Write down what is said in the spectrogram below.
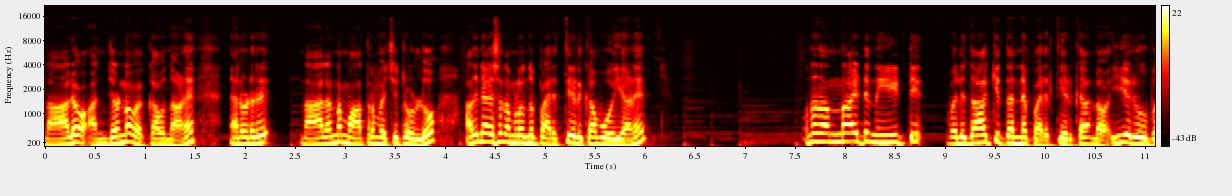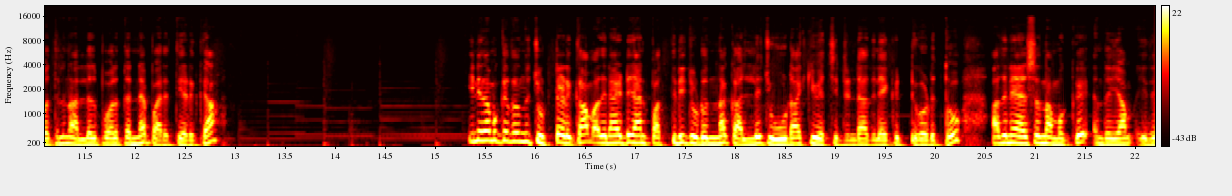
നാലോ അഞ്ചെണ്ണോ വെക്കാവുന്നതാണ്. ഞാനിവിടെ ഒരു നാലെണ്ണം മാത്രം വെച്ചിട്ടുള്ളൂ. അതിനുശേഷം നമ്മളൊന്ന് പരത്തിയെടുക്കാൻ പോവുകയാണ്. ഒന്ന് നന്നായിട്ട് നീട്ടി വലുതാക്കി തന്നെ പരത്തിയെടുക്കുക കേട്ടോ ഈ രൂപത്തിൽ നല്ലതുപോലെ തന്നെ പരത്തിയെടുക്കുക. ഇനി നമുക്കിതൊന്ന് ചുട്ടെടുക്കാം. അതിനായിട്ട് ഞാൻ പത്തിരി ചുടുന്ന കല്ല് ചൂടാക്കി വെച്ചിട്ടുണ്ട്. അതിലേക്ക് ഇട്ട് കൊടുത്തു. അതിനുശേഷം നമുക്ക് എന്ത് ചെയ്യാം? ഇത്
